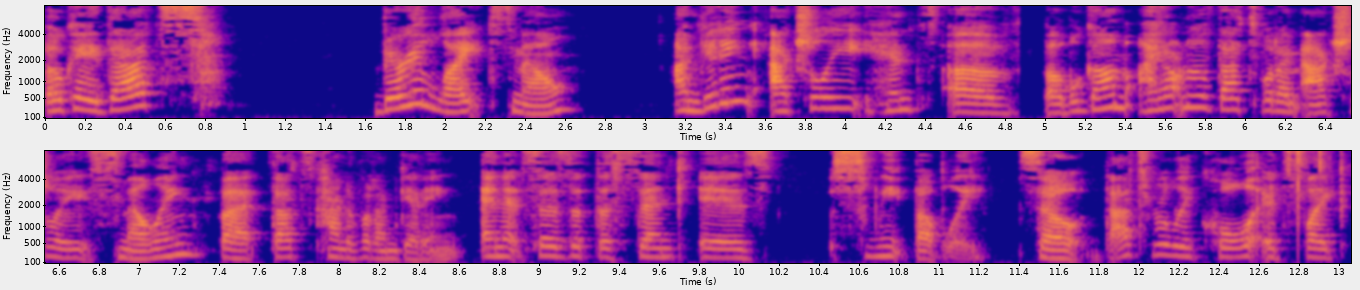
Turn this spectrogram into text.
Okay, that's very light smell. I'm getting actually hints of bubblegum. I don't know if that's what I'm actually smelling, but that's kind of what I'm getting. And it says that the scent is sweet bubbly. So that's really cool. It's like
